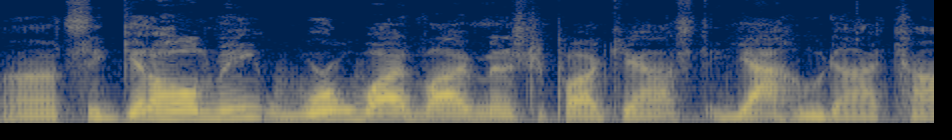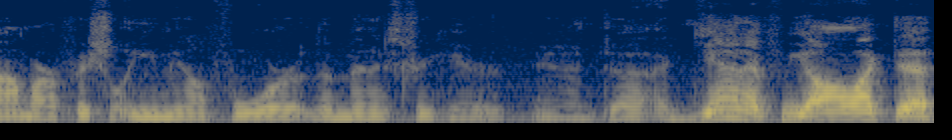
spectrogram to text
Uh, let's see. Get a hold of me. Worldwide Live Ministry Podcast, yahoo.com, our official email for the ministry here. And uh, again, if y'all like to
